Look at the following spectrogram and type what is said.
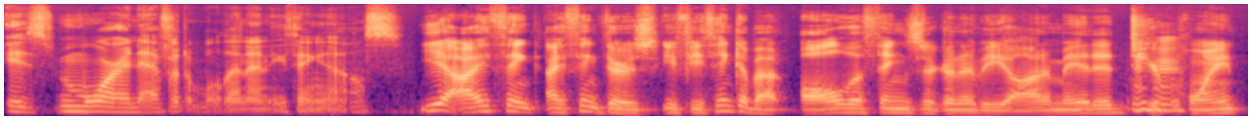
is more inevitable than anything else. Yeah, I think I think there's if you think about all the things that are going to be automated. To Mm-hmm. your point,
